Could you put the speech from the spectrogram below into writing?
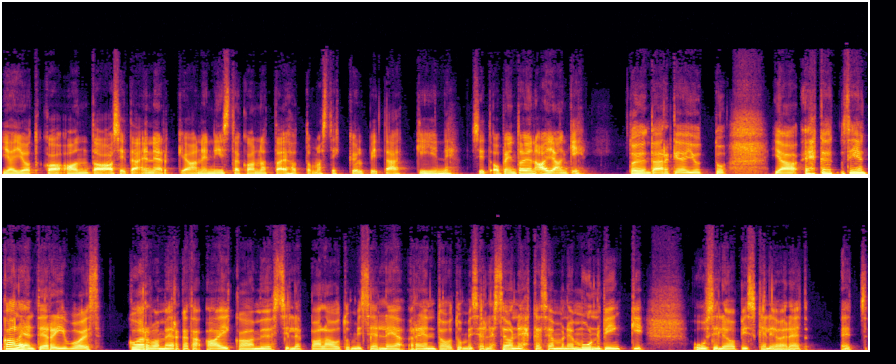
ja jotka antaa sitä energiaa, niin niistä kannattaa ehdottomasti kyllä pitää kiinni sitten opintojen ajankin. Toi on tärkeä juttu. Ja ehkä siihen kalenteriin voisi korvamerkata aikaa myös sille palautumiselle ja rentoutumiselle. Se on ehkä semmoinen mun vinkki uusille opiskelijoille, että, että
